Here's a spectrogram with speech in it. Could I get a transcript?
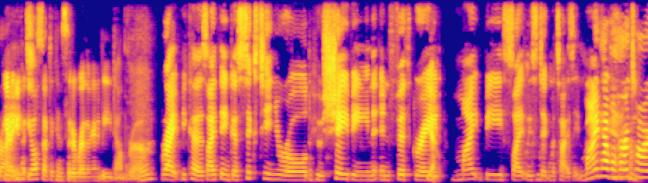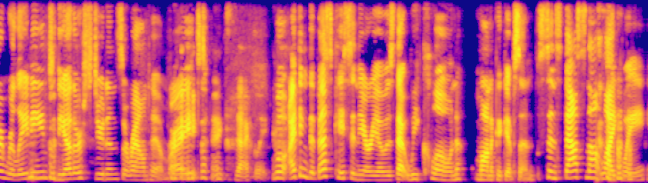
Right. Right. you, you also have to consider where they're going to be down the road. Right, because I think a 16 year old who's shaving in fifth grade Yeah. might be slightly mm-hmm. stigmatizing, might have a hard time relating to the other students around him, right? exactly. Well, I think the best case scenario is that we clone Monica Gibson. Since that's not likely,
